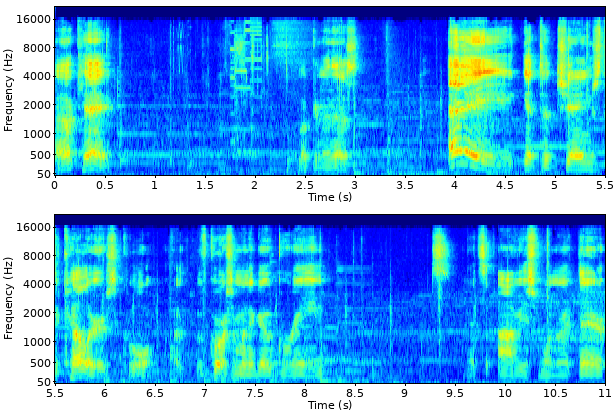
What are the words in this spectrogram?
Okay. Looking at this. Hey! Get to change the colors. Cool. Of course I'm going to go green. That's, an obvious one right there.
